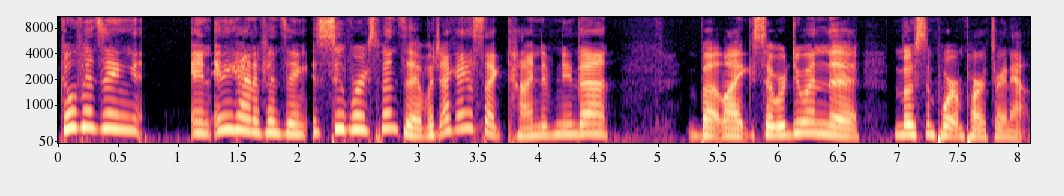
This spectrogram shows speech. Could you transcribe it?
go fencing and any kind of fencing is super expensive which i guess i kind of knew that but like so we're doing the most important parts right now.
